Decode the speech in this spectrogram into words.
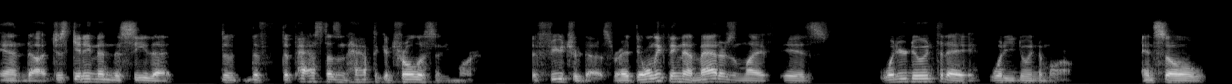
and uh, just getting them to see that the, the the past doesn't have to control us anymore the future does right the only thing that matters in life is what you're doing today what are you doing tomorrow and so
